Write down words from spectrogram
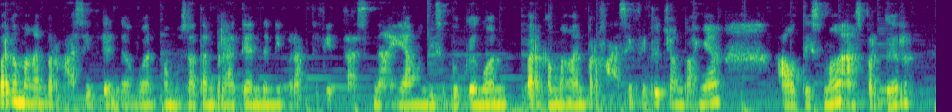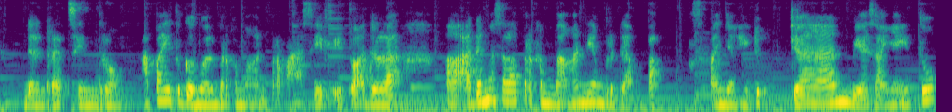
perkembangan pervasif dan gangguan pemusatan perhatian dan hiperaktivitas. Nah, yang disebut gangguan perkembangan pervasif itu contohnya autisme, Asperger, dan Rett syndrome. Apa itu gangguan perkembangan pervasif? Itu adalah uh, ada masalah perkembangan yang berdampak sepanjang hidup dan biasanya itu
